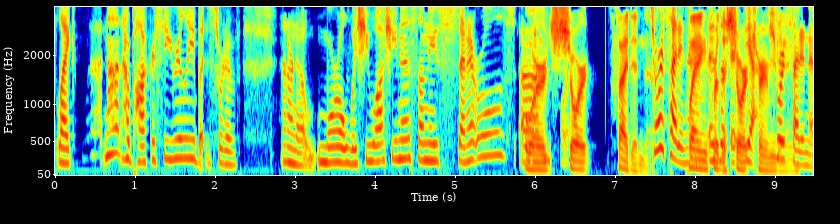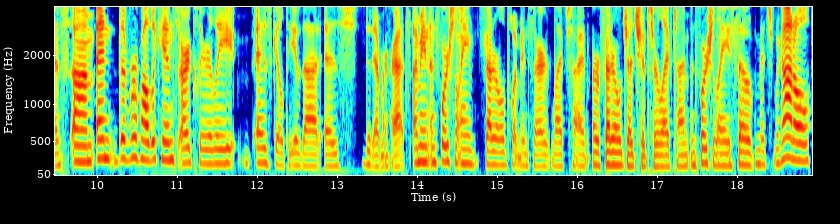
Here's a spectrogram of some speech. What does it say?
like not hypocrisy really but sort of i don't know moral wishy-washiness on these senate rules or um, short sightedness. short sightedness. Playing for the short term. Short sightedness. Um, and the Republicans are clearly as guilty of that as the Democrats. I mean, unfortunately, federal appointments are lifetime, or federal judgeships are lifetime, unfortunately. So Mitch McConnell,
